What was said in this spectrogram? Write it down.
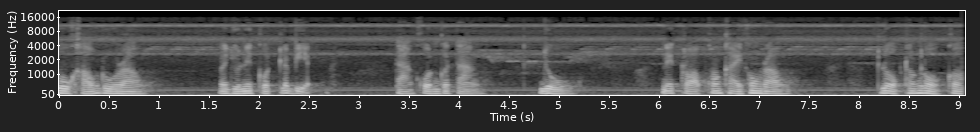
ดูเขาดูเรามาอยู่ในกฎระเบียบ ต่างคนก็ต่างอยู่ในกรอบของใครของเรา โลกทั้งโลกก็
